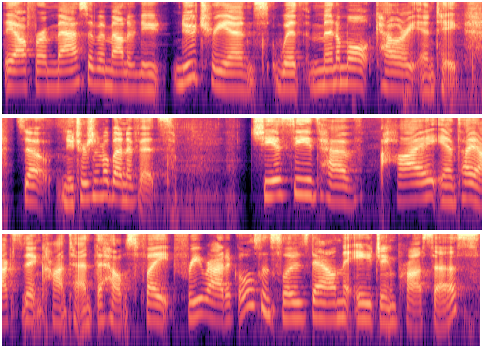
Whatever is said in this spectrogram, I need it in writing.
They offer a massive amount of nu- nutrients with minimal calorie intake. So, nutritional benefits. Chia seeds have high antioxidant content that helps fight free radicals and slows down the aging process.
